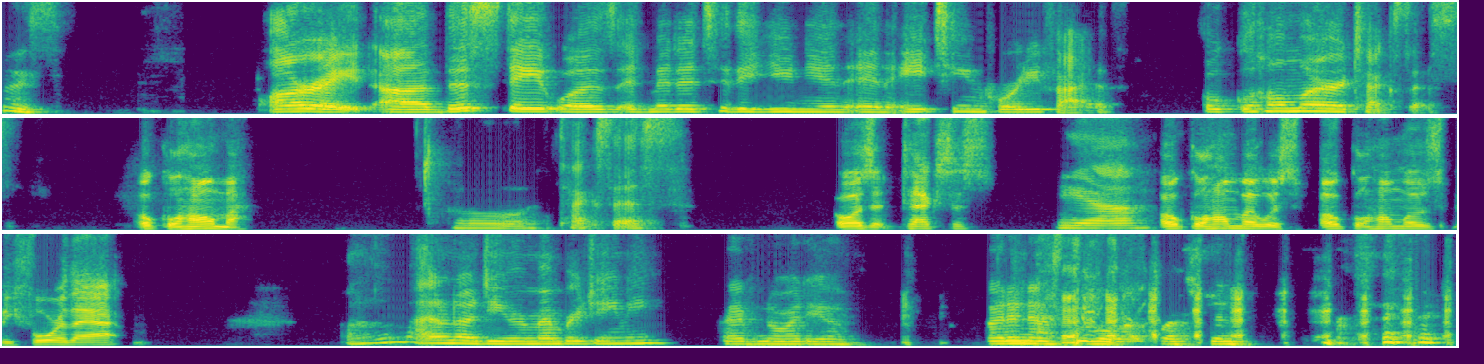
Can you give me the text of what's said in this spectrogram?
Nice. All right. Uh, this state was admitted to the Union in 1845. Oklahoma or Texas? Oklahoma. Oh, Texas. Oh, is it Texas? Yeah. Oklahoma was Oklahoma was before that. Um, I don't know. Do you remember, Jamie? I have no idea. I didn't ask Google that question.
